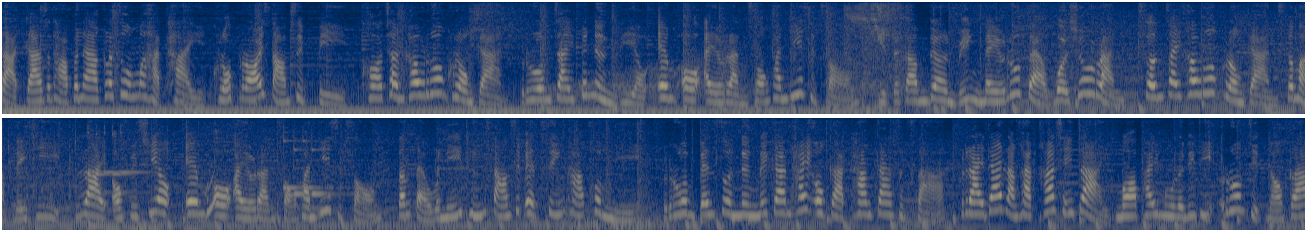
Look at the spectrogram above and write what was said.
กาสการสถาปนากระทรวงมหาดไทย ครบ 130 ปี ขอเชิญเข้าร่วมโครงการ รวมใจเป็นหนึ่งเดียว MOI Run 2022 กิจกรรมเดินวิ่งในรูปแบบ Virtual Run สนใจเข้าร่วมโครงการสมัครได้ที่ Line Official MOI Run 2022 ตั้งแต่วันนี้ถึง 31 สิงหาคมนี้ ร่วมเป็นส่วนหนึ่งในการให้โอกาสทางการศึกษา รายได้หลังหักค่าใช้จ่าย มอบให้มูลนิธิร่วมจิตน้อมกล้า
